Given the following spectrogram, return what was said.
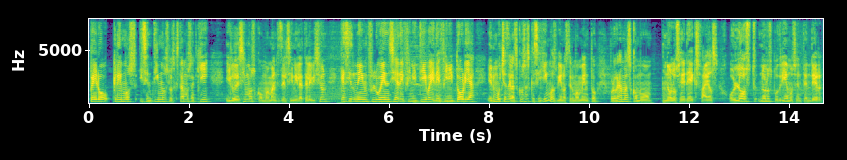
pero creemos y sentimos los que estamos aquí y lo decimos como amantes del cine y la televisión, que ha sido una influencia definitiva y definitoria en muchas de las cosas que seguimos viendo hasta el momento. Programas como, no lo sé, The X-Files o Lost no los podríamos entender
